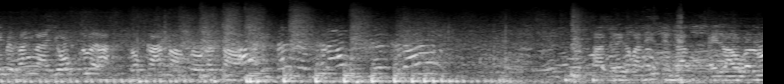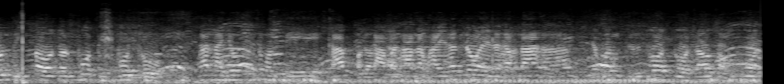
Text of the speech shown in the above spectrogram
เทศมนตรีเป็นทั้งนายกด้วยฮะต้องการต่อโทรศัพท์อีกท่านหนึ่งครับอีกหนึ่งครับผ่านเลยเข้ามานิดนึงครับไอเราก็รุ่นสิงโตจนพูดผิดพูดถูกท่านนายกเทศมนตรีครับประกาศประธานอภัยท่านด้วยนะครับนะอย่าเพิ่งถือโทษโกรธเราสองคน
